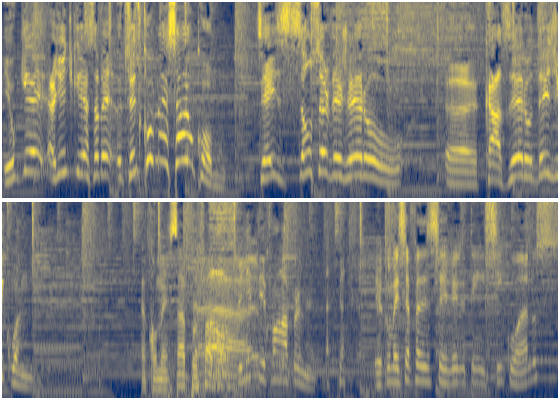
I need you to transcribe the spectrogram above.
E o que a gente queria saber, vocês começaram como? Vocês são cervejeiro eh, caseiro desde quando? Começar, por Ó, favor? o Felipe fala primeiro. Eu comecei a fazer cerveja tem 5 anos.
